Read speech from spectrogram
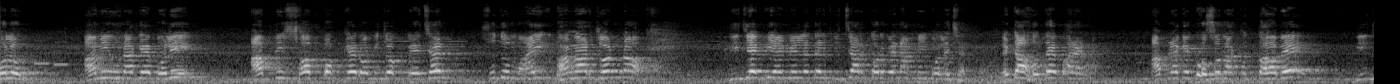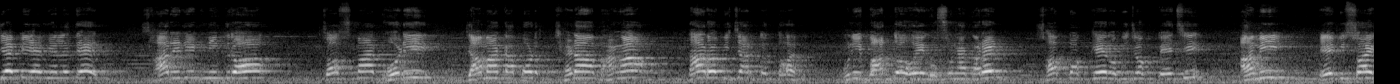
বলুন? আমি উনাকে বলি, আপনি সব পক্ষের অভিযোগ পেয়েছেন। শুধু মাইক ভাঙার জন্য বিজেপি এমএলএদের বিচার করবেন আপনি বলেছেন। এটা হতে পারে না। আপনাকে ঘোষণা করতে হবে বিজেপি এমএলএদের শারীরিক নিগ্রহ, চশমা, ঘড়ি জামা কাপড় ছেঁড়া, ভাঙা, তারও বিচার করতে হবে। উনি বাধ্য হয়ে ঘোষণা করেন, সব পক্ষের অভিযোগ পেয়েছি। আমি এ বিষয়ে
